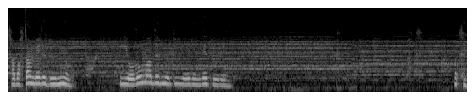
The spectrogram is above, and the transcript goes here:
Sabahtan beri dönüyor. Bir yorulmadı mı bir yerinde duruyor. Bak. Bakın.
